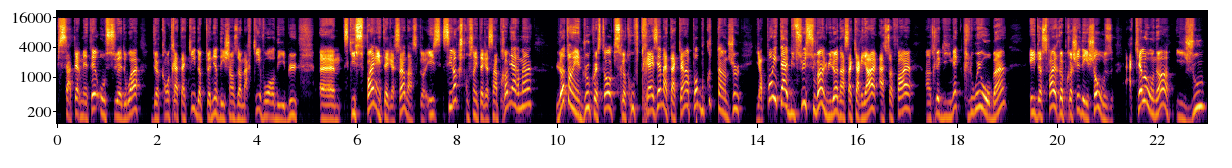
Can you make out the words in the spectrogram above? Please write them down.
puis ça permettait aux Suédois de contre-attaquer, d'obtenir des chances de marquer, voire des buts. Euh, ce qui est super intéressant dans ce cas, et c'est là que je trouve ça intéressant. Premièrement, là, tu as Andrew Crystal qui se retrouve 13e attaquant, pas beaucoup de temps de jeu. Il n'a pas été habitué souvent, lui-là, dans sa carrière, à se faire, entre guillemets, clouer au banc et de se faire reprocher des choses. À Kelowna, il joue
